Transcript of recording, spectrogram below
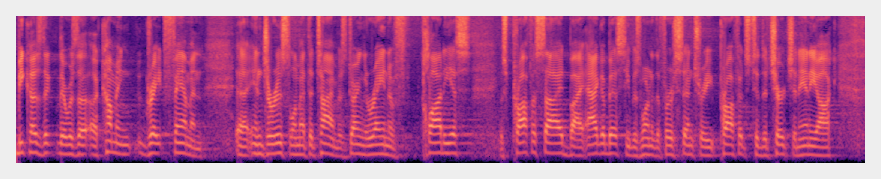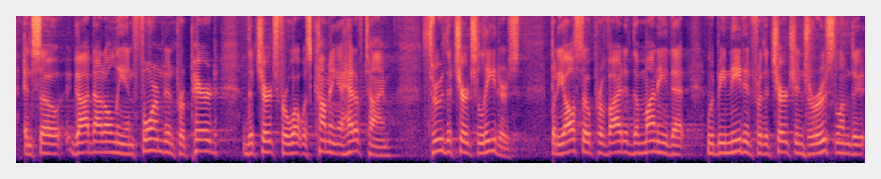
because the, there was a, a, coming great famine uh, in Jerusalem at the time. It was during the reign of Claudius. Was prophesied by Agabus. He was one of the first century prophets to the church in Antioch. And so God not only informed and prepared the church for what was coming ahead of time through the church leaders, but he also provided the money that would be needed for the church in Jerusalem to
